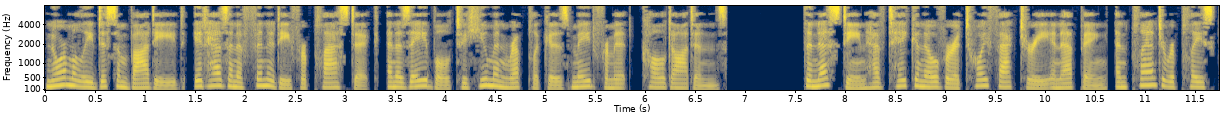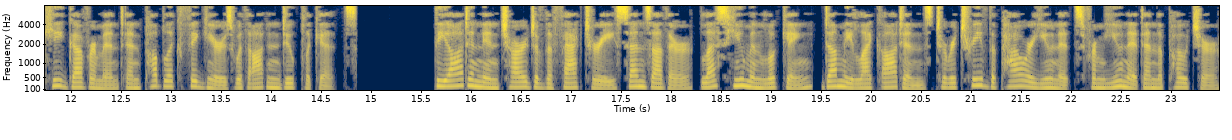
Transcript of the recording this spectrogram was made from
Normally disembodied, it has an affinity for plastic, and is able to human replicas made from it, called Autons. The Nestene have taken over a toy factory in Epping, and plan to replace key government and public figures with Auton duplicates. The Auton in charge of the factory sends other, less human-looking, dummy-like Autons to retrieve the power units from UNIT and the poacher.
